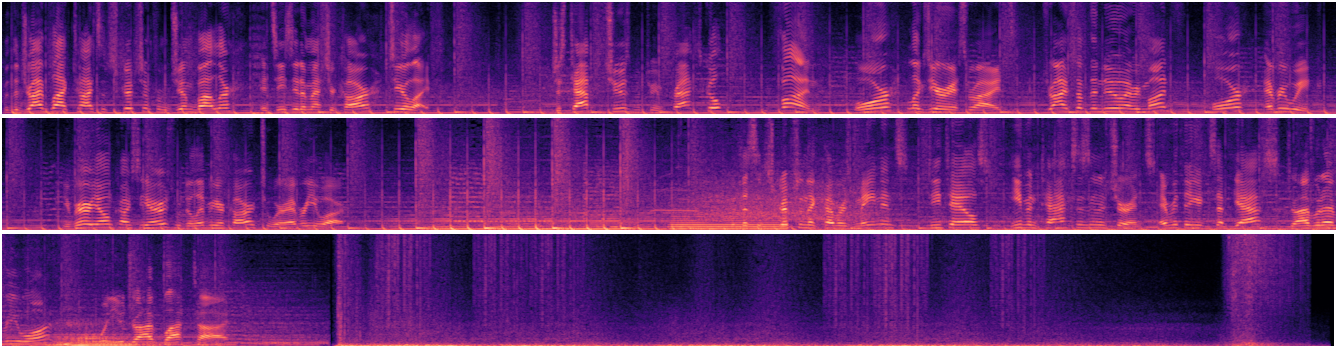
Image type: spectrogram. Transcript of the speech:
With the Drive Black Tie subscription from Jim Butler, it's easy to match your car to your life. Just tap to choose between practical, fun, or luxurious rides. Drive something new every month or every week. Your very own concierge will deliver your car to wherever you are. With a subscription that covers maintenance, details, even taxes and insurance, everything except gas, drive whatever you want when you drive Black Tie.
